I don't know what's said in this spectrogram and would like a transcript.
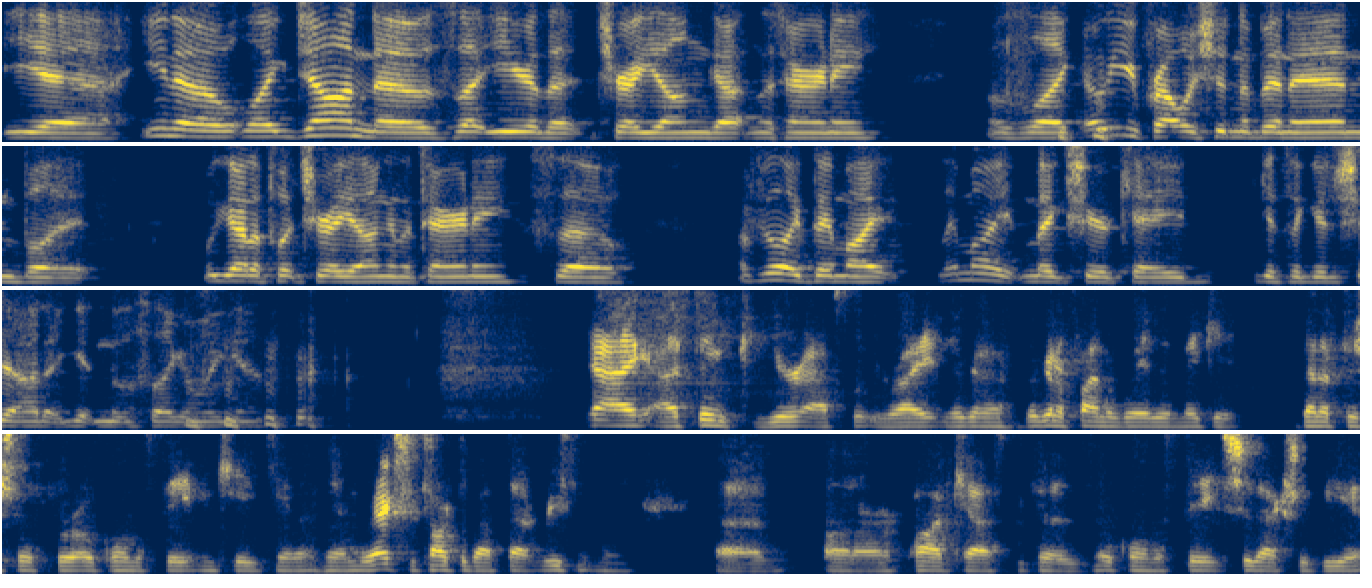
Yeah, you know, like John knows that year that Trae Young got in the tourney, I was like, oh, you probably shouldn't have been in, but we got to put Trae Young in the tourney. So I feel like they might they might make sure Cade gets a good shot at getting to the second weekend. Yeah, I, I, think you're absolutely right. They're gonna they're gonna find a way to make it beneficial for Oklahoma State and Cade Cunningham. We actually talked about that recently uh, on our podcast because Oklahoma State should actually be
